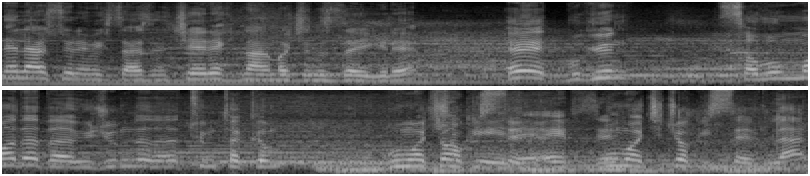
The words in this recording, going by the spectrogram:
neler söylemek istersiniz? Çeyrek final maçınızla ilgili. Evet bugün savunmada da hücumda da tüm takım bu maçı Çok çok, iyiydi, istedi. hepsi. Bu maçı çok istediler.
